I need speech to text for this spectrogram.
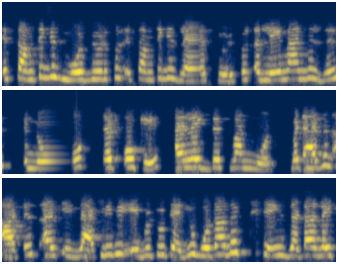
if something is more beautiful, if something is less beautiful, a layman will just know that okay, I like this one more. But as an artist, I'll exactly be able to tell you what are the things that are like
